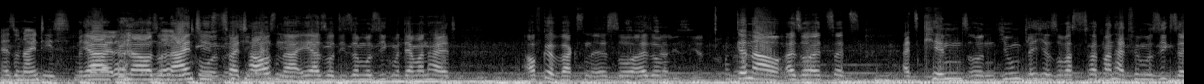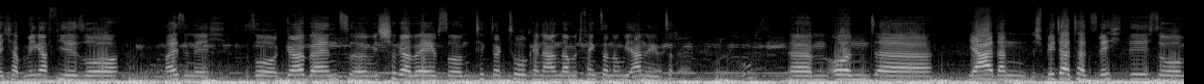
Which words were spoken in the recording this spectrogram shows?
Also 90s mittlerweile. Ja, genau, so 90s, 2000er, eher so diese Musik, mit der man halt aufgewachsen ist. So. Also, genau, also als, als, als Kind und Jugendliche, sowas hört man halt für Musik. So, ich habe mega viel so, weiß ich nicht, so Girlbands, irgendwie Sugar Babes und Tic-Tac-Toe, keine Ahnung, damit fängt es dann irgendwie an. Ähm, und äh, ja, dann später tatsächlich so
